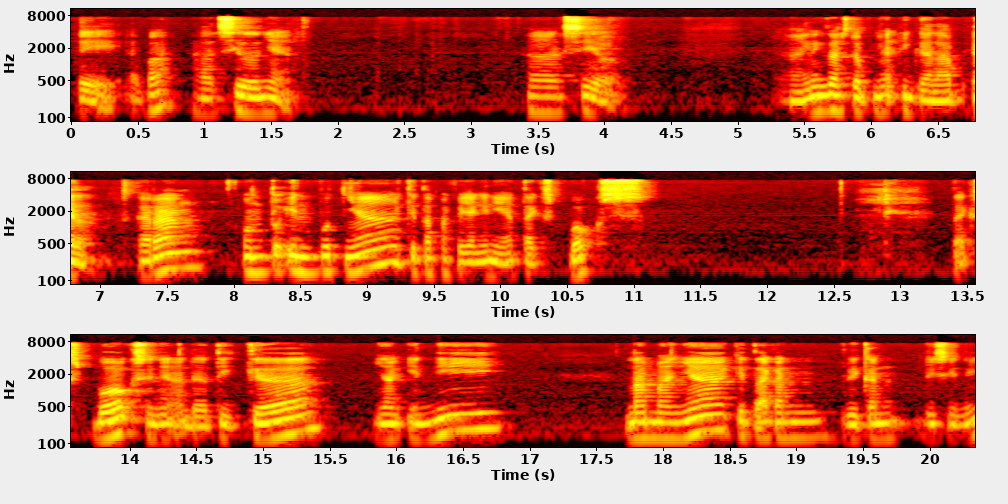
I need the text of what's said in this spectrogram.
C apa? Hasilnya. Hasil. Nah ini kita sudah punya tiga label. Sekarang untuk inputnya kita pakai yang ini ya text box. Text box ini ada tiga. Yang ini namanya kita akan berikan di sini.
